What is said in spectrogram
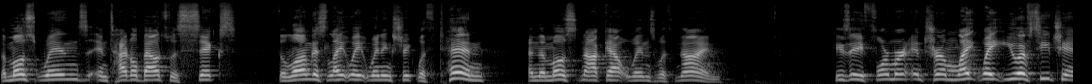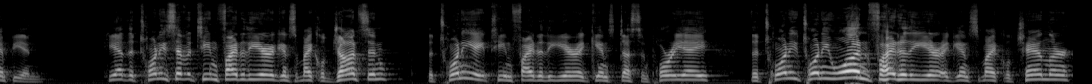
the most wins in title bouts with six, the longest lightweight winning streak with 10, and the most knockout wins with nine. He's a former interim lightweight UFC champion. He had the 2017 Fight of the Year against Michael Johnson, the 2018 Fight of the Year against Dustin Poirier, the 2021 Fight of the Year against Michael Chandler.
